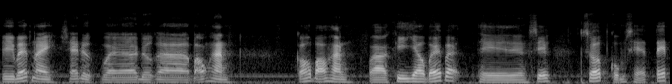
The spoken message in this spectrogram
Thì bếp này sẽ được về được à, bảo hành có bảo hành. Và khi giao bếp á, thì shop cũng sẽ test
